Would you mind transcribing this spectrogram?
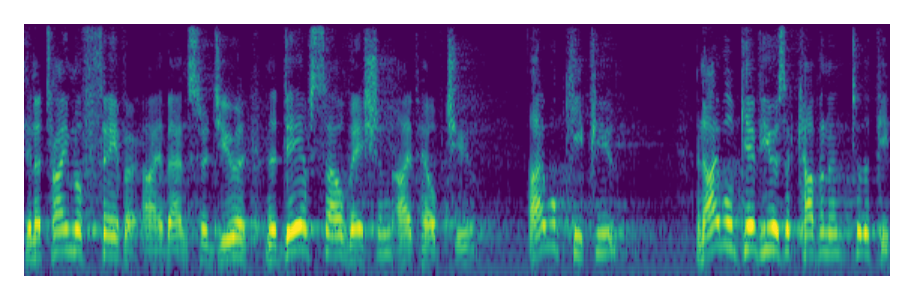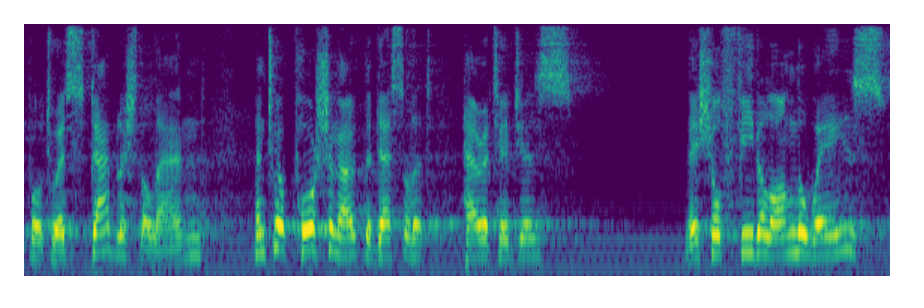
in a time of favor I have answered you, in the day of salvation I've helped you. I will keep you, and I will give you as a covenant to the people to establish the land and to apportion out the desolate heritages. They shall feed along the ways,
